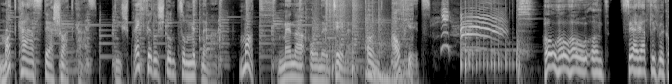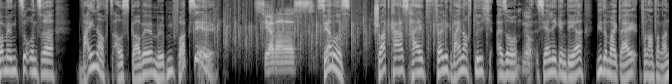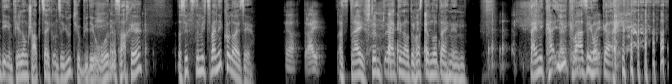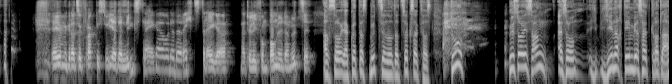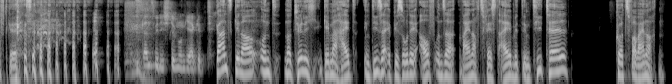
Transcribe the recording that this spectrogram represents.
Modcast der Shortcast. Die Sprechviertelstunde zum Mitnehmer. Mod. Männer ohne Themen. Und auf geht's. Ho, ho, ho und sehr herzlich willkommen zu unserer Weihnachtsausgabe Möben Foxy. Servus. Servus. Shortcast halt völlig weihnachtlich, also Ja. sehr legendär. Wieder mal gleich von Anfang an die Empfehlung, schaut euch unser YouTube-Video in der Sache. Da sitzen nämlich zwei Nikoläuse. Ja, drei. Also drei, stimmt, ja genau. Du hast ja nur deinen, deine KI Ja, quasi. Hocker. Ja, ich habe mich gerade so gefragt, bist du eher der Linksträger oder der Rechtsträger? Natürlich vom Bommel der Mütze. Ach so, ja gut, dass du Mütze noch dazu gesagt hast. Du, wie soll ich sagen? Also, je nachdem, wie es halt gerade läuft, gell? Ganz wie die Stimmung hergibt. Ganz genau. Und natürlich gehen wir heute in dieser Episode auf unser Weihnachtsfest ein mit dem Titel Kurz vor Weihnachten.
